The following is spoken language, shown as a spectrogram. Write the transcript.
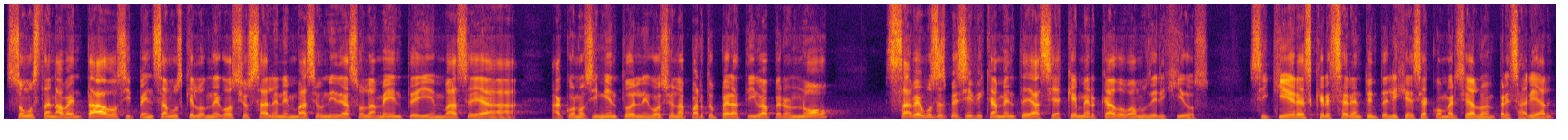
somos tan aventados y pensamos que los negocios salen en base a una idea solamente y en base a, conocimiento del negocio en la parte operativa, pero no sabemos específicamente hacia qué mercado vamos dirigidos. Si quieres crecer en tu inteligencia comercial o empresarial,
